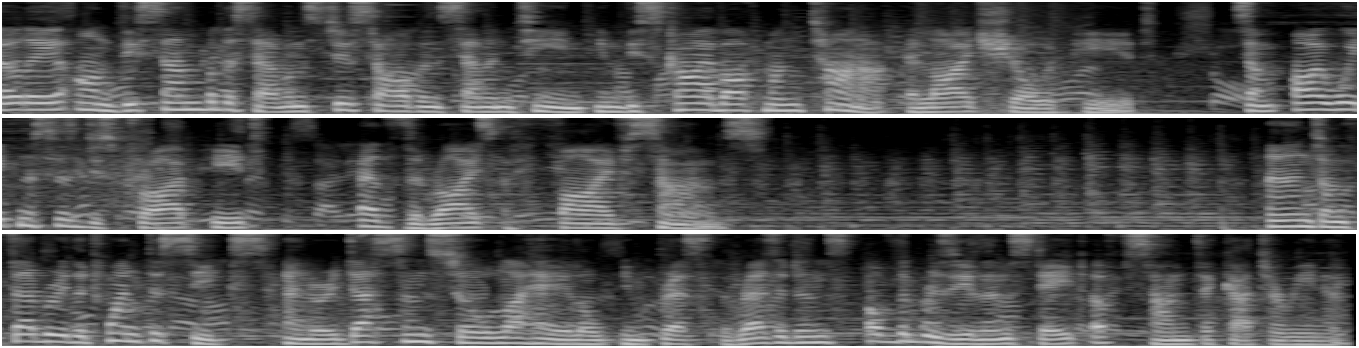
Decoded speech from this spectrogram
Earlier on December the 7th, 2017, in the sky above Montana, a light show appeared. Some eyewitnesses described it as the rise of five suns. And on February the 26th, an iridescent solar halo impressed the residents of the Brazilian state of Santa Catarina.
